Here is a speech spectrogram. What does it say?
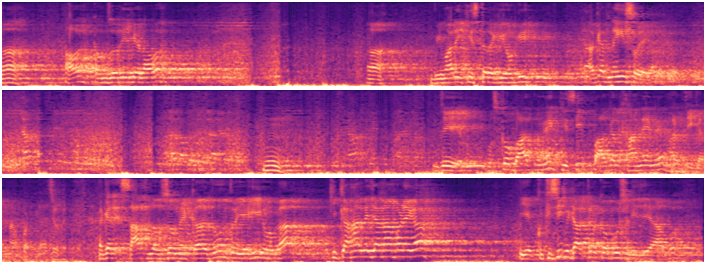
हाँ और कमज़ोरी के अलावा। हाँ बीमारी किस तरह की होगी? अगर नहीं सोएगा। हम्म। जी, उसको बाद में किसी पागल खाने में भर्ती करना पड़ेगा, जो अगर साफ़ लफ्ज़ों में कह दूँ तो यही होगा कि कहाँ ले जाना पड़ेगा? ये किसी भी डॉक्टर को पूछ लीजिए आप।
